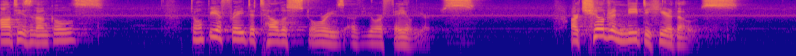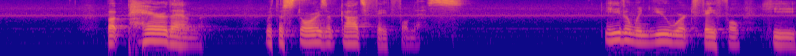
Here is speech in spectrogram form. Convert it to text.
aunties, and uncles, don't be afraid to tell the stories of your failures. Our children need to hear those but pair them with the stories of God's faithfulness. Even when you weren't faithful, He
